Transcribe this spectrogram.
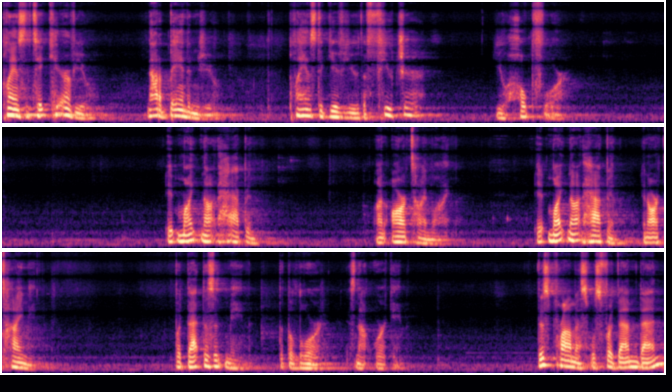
Plans to take care of you, not abandon you. Plans to give you the future you hope for. It might not happen on our timeline. It might not happen in our timing. But that doesn't mean that the Lord is not working. This promise was for them then,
